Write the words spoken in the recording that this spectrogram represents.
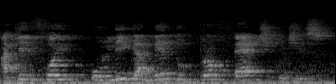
Aquele foi o ligamento profético disso.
